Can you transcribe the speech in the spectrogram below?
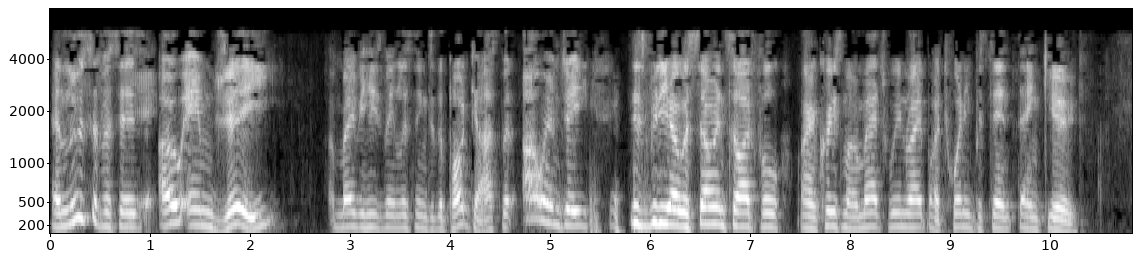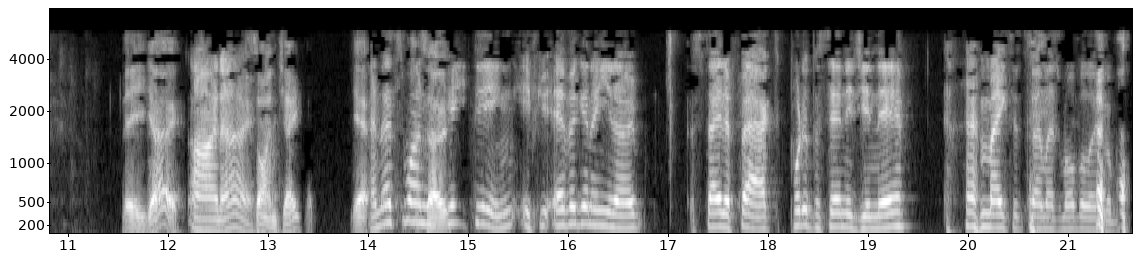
And Lucifer says, yeah. "OMG, maybe he's been listening to the podcast, but OMG, this video was so insightful. I increased my match win rate by 20%. Thank you. There you go. I know. Sign Jacob. Yeah. And that's one so, key thing. If you're ever going to, you know, state a fact, put a percentage in there. it makes it so much more believable.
